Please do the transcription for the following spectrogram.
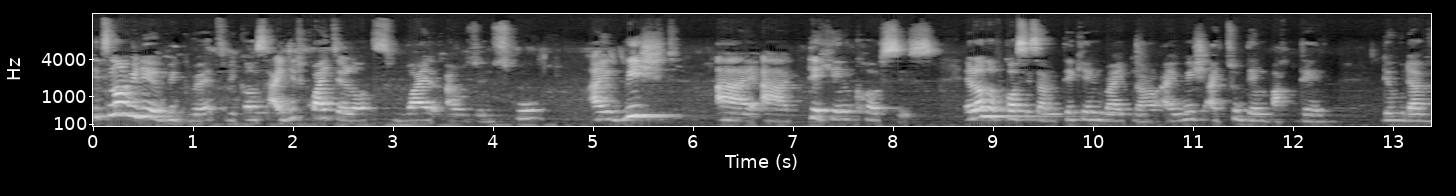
it's not really a regret because I did quite a lot while I was in school. I wished I had taken courses. A lot of courses I'm taking right now, I wish I took them back then. They would have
